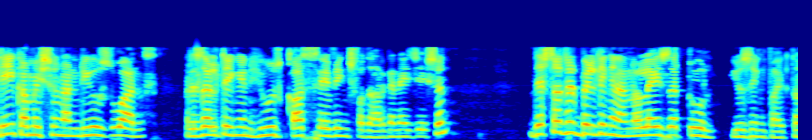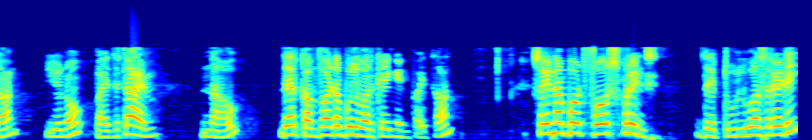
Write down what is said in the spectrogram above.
decommission unused ones, resulting in huge cost savings for the organization. They started building an analyzer tool using Python. You know, by the time now they're comfortable working in Python. So, in about four sprints, their tool was ready.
